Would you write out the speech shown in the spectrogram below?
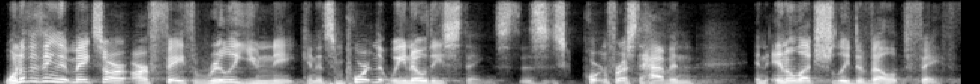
One of the things that makes our, our faith really unique, and it's important that we know these things, this is important for us to have an, an intellectually developed faith.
